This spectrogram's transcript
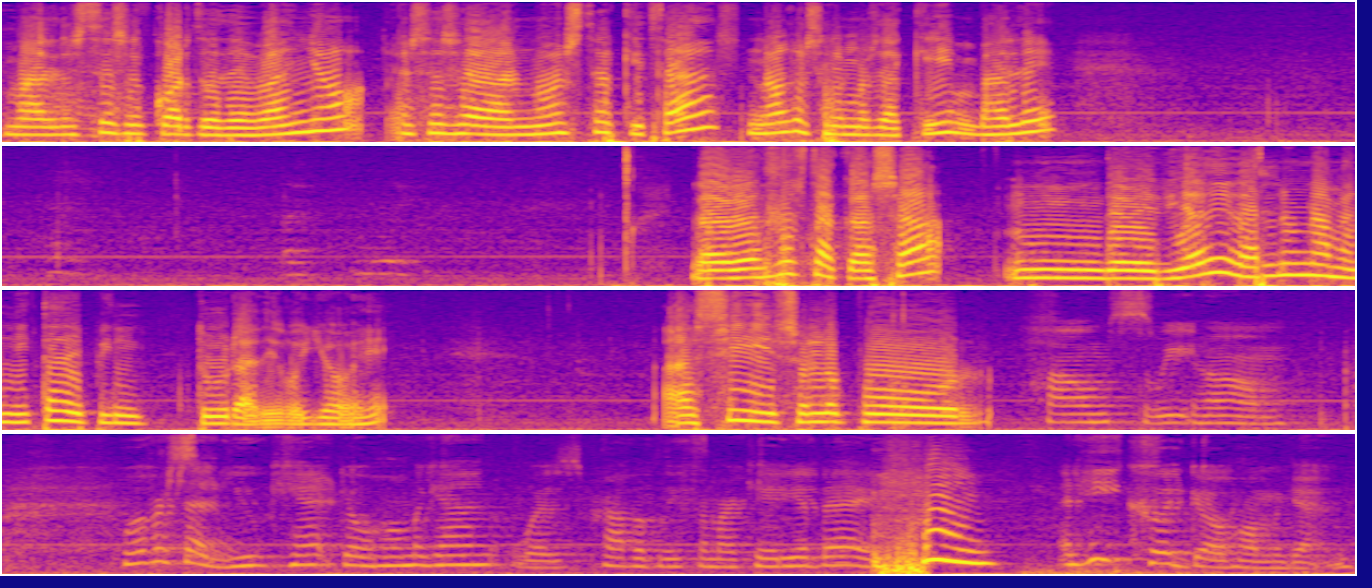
Vale, este es el cuarto de baño. Esta es la nuestra, quizás, ¿no? Que salimos de aquí, vale. La verdad, esta casa mm, debería de darle una manita de pintura, digo yo, ¿eh? Así, solo por... Home sweet home. Whoever said you can't go home again was probably from Arcadia Bay. and he could go home again.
